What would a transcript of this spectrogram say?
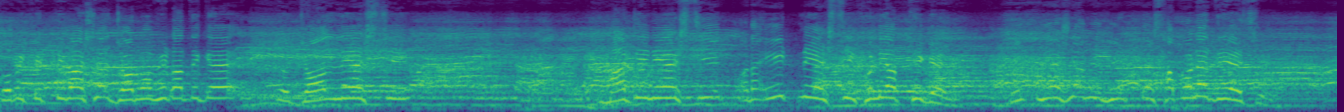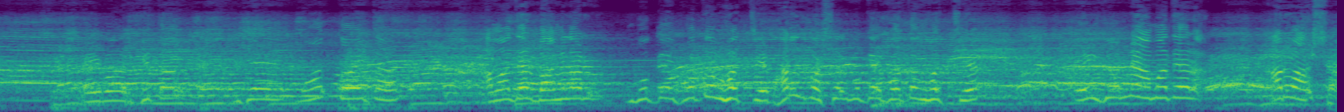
কবি কীর্তিবাসের জন্মভিটা থেকে জল নিয়ে এসছি মাটি নিয়ে এসছি ওটা ইট নিয়ে এসছি খুলিয়ার থেকে। ইট নিয়ে এসে আমি ভিট স্থাপনে দিয়েছি। এইবার গীতা, যে মহত্ব এটা, আমাদের বাংলার বুকে প্রথম হচ্ছে, ভারতবর্ষের বুকে প্রথম হচ্ছে, এই জন্য আমাদের আরও আশা।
